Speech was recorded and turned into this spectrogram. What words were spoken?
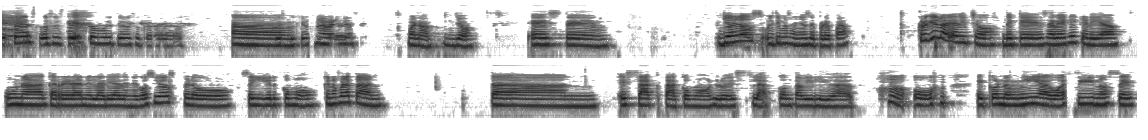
ustedes, ustedes cómo hicieron su carrera. a ver, Bueno, yo. Este. Yo en los últimos años de prepa creo que lo había dicho, de que sabía que quería una carrera en el área de negocios, pero seguir como que no fuera tan tan exacta como lo es la contabilidad o, economía o así, no sé.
